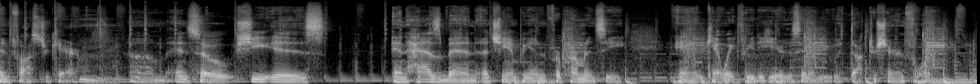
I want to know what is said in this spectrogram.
and foster care. Um, and so she is and has been a champion for permanency. and can't wait for you to hear this interview with Dr. Sharen Ford.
